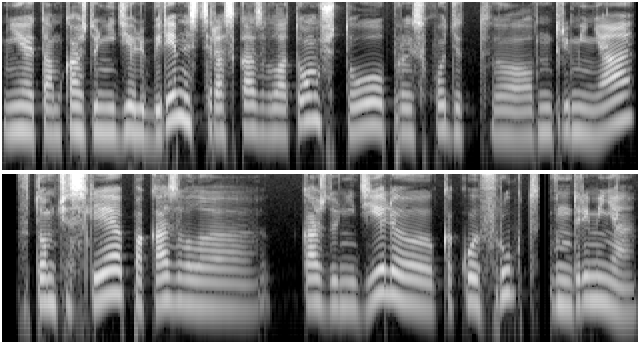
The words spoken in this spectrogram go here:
мне там каждую неделю беременности рассказывало о том, что происходит э, внутри меня, в том числе показывала каждую неделю, какой фрукт внутри меня.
